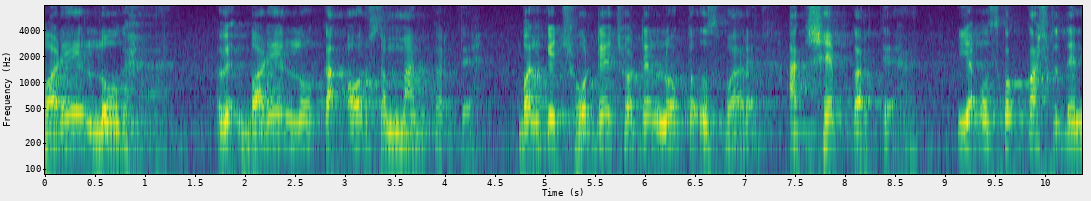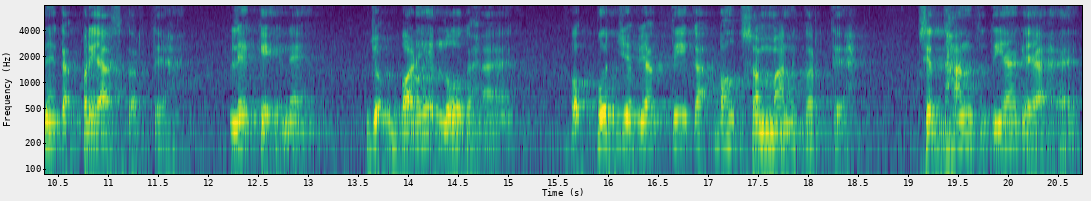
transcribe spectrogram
बड़े लोग हैं, वे बड़े लोग का और सम्मान करते हैं, बल्कि छोटे छोटे लोग तो उस पर आक्षेप करते हैं या उसको कष्ट देने का प्रयास करते हैं। लेकिन जो बड़े लोग हैं, वो पूज्य व्यक्ति का बहुत सम्मान करते हैं। सिद्धांत दिया गया है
